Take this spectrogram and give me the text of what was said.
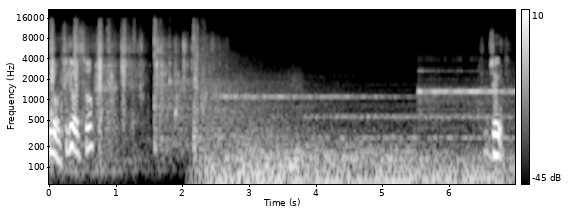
여기 어떻게 왔어? 저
